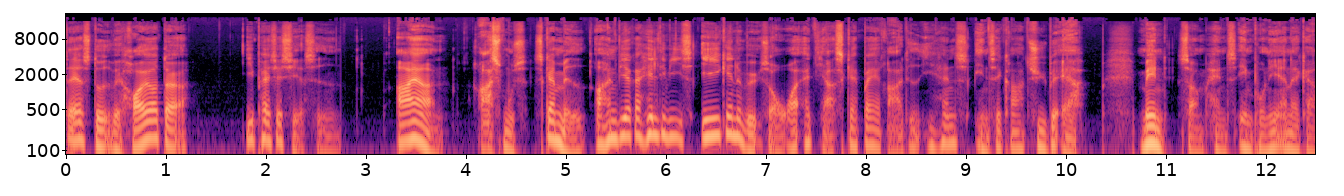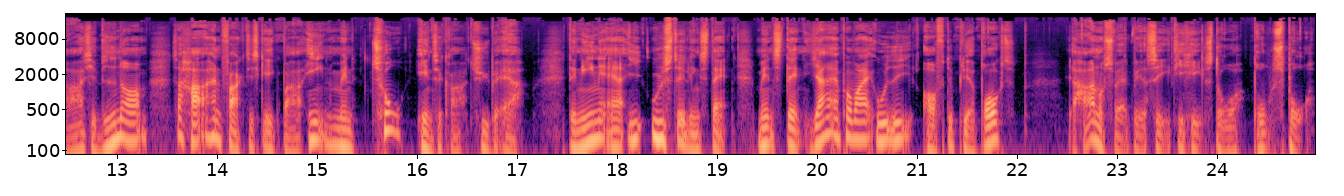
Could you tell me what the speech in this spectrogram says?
da jeg stod ved højre dør i passagersiden. Ejeren, Rasmus, skal med, og han virker heldigvis ikke nervøs over, at jeg skal bag rattet i hans Integra Type R. Men som hans imponerende garage vidner om, så har han faktisk ikke bare en, men to Integra Type R. Den ene er i udstillingsstand, mens den, jeg er på vej ud i, ofte bliver brugt jeg har nu svært ved at se de helt store brugsspor.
